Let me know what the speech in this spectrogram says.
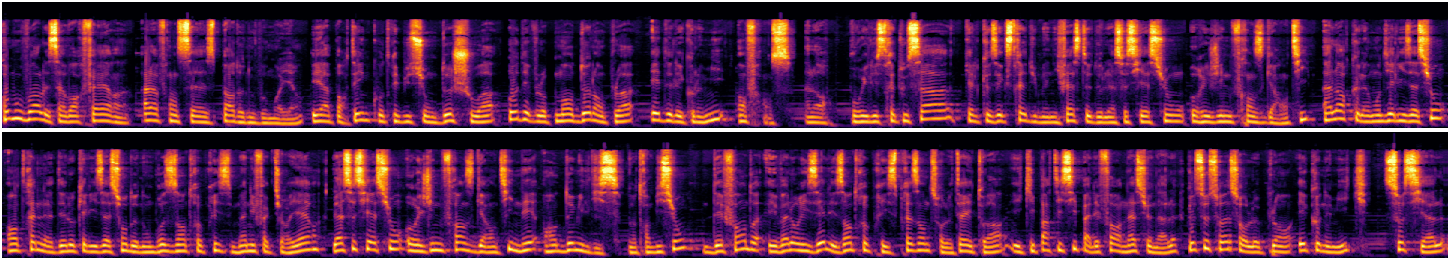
Promouvoir le savoir-faire française par de nouveaux moyens et apporter une contribution de choix au développement de l'emploi et de l'économie en France. Alors, pour illustrer tout ça, quelques extraits du manifeste de l'association Origine France Garantie. Alors que la mondialisation entraîne la délocalisation de nombreuses entreprises manufacturières, l'association Origine France Garantie naît en 2010. Notre ambition Défendre et valoriser les entreprises présentes sur le territoire et qui participent à l'effort national, que ce soit sur le plan économique, social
